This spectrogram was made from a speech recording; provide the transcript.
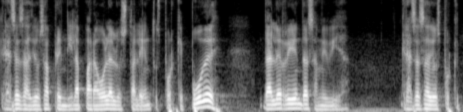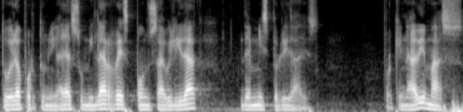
gracias a Dios aprendí la parábola de los talentos porque pude darle riendas a mi vida. Gracias a Dios porque tuve la oportunidad de asumir la responsabilidad de mis prioridades. Porque nadie más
